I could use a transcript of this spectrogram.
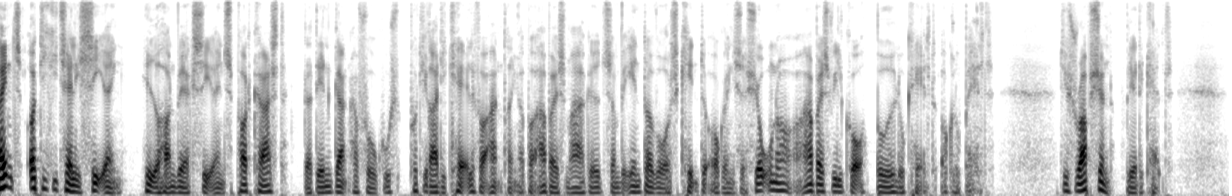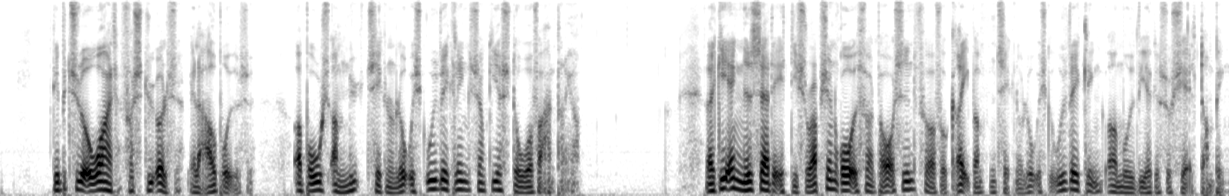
Print og digitalisering hedder håndværksseriens podcast, der denne gang har fokus på de radikale forandringer på arbejdsmarkedet, som vil ændre vores kendte organisationer og arbejdsvilkår både lokalt og globalt. Disruption bliver det kaldt. Det betyder ordet forstyrrelse eller afbrydelse og bruges om ny teknologisk udvikling, som giver store forandringer. Regeringen nedsatte et Disruption-råd for et par år siden for at få greb om den teknologiske udvikling og modvirke social dumping.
